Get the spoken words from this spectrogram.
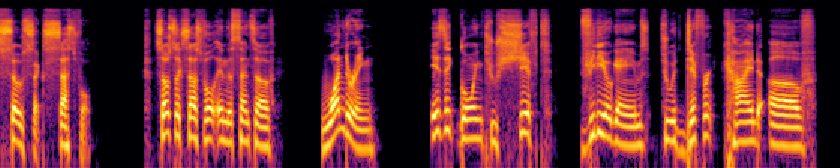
so successful. So successful in the sense of wondering is it going to shift video games to a different kind of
